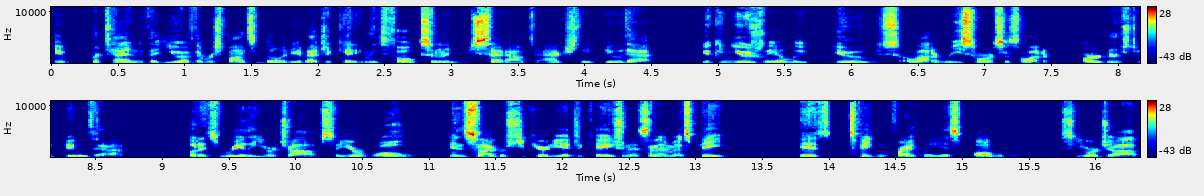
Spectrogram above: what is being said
you pretend that you have the responsibility of educating these folks and then you set out to actually do that, you can usually use a lot of resources, a lot of partners to do that. But it's really your job. So your role in cybersecurity education as an MSP is, speaking frankly, is all of it. It's your job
